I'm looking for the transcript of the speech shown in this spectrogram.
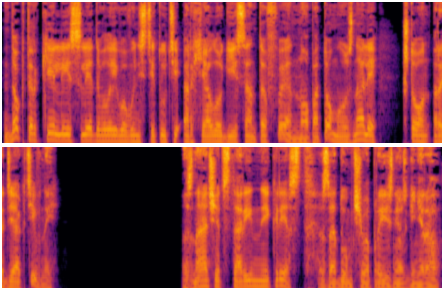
Доктор Келли исследовала его в Институте археологии Санта-Фе, но потом мы узнали, что он радиоактивный. «Значит, старинный крест», — задумчиво произнес генерал.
